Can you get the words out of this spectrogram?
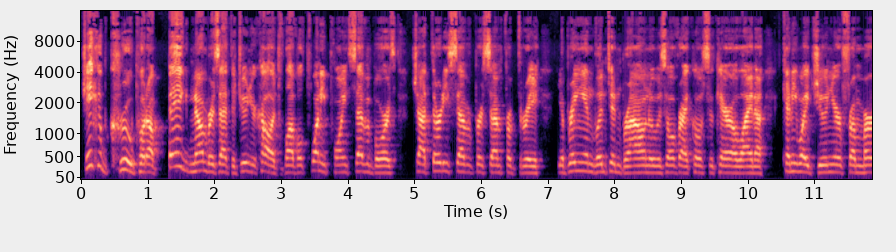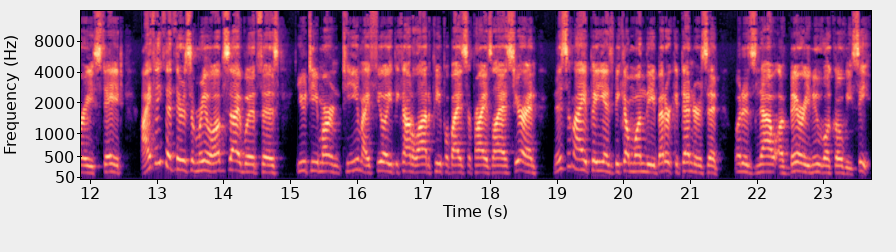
Jacob Crew put up big numbers at the junior college level 20 points, seven boards, shot 37% from three. You bring in Linton Brown, who was over at Coastal Carolina, Kenny White Jr. from Murray State. I think that there's some real upside with this UT Martin team. I feel like they caught a lot of people by surprise last year, and this, in my opinion, has become one of the better contenders in what is now a very new look OVC.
